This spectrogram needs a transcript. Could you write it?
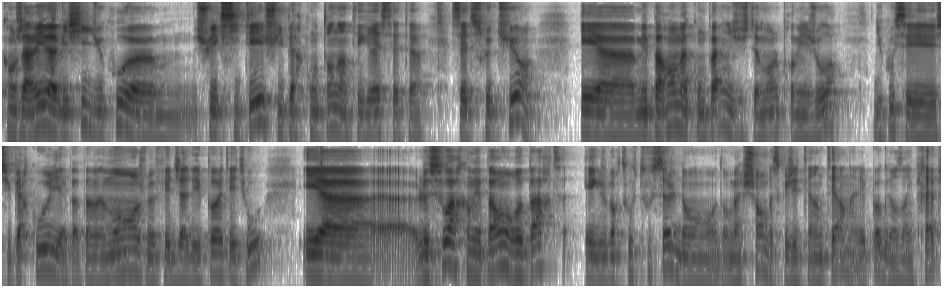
quand j'arrive à Vichy, du coup, je suis excité, je suis hyper content d'intégrer cette cette structure. Et mes parents m'accompagnent justement le premier jour. Du coup, c'est super cool. Il y a papa, maman, je me fais déjà des potes et tout. Et euh, le soir, quand mes parents repartent et que je me retrouve tout seul dans, dans ma chambre, parce que j'étais interne à l'époque dans un crêpes,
